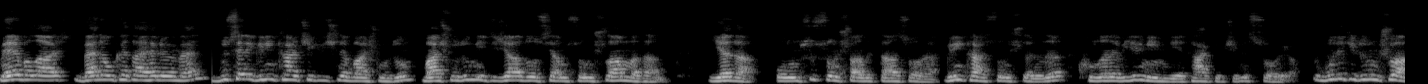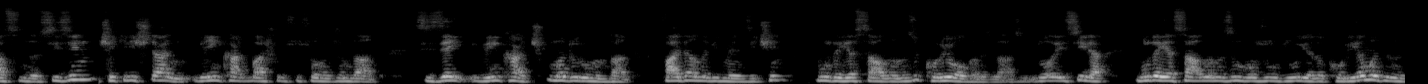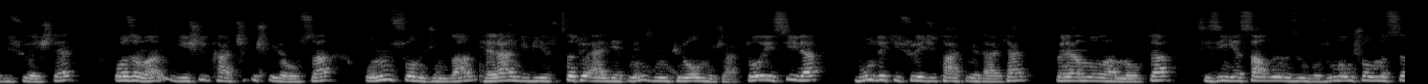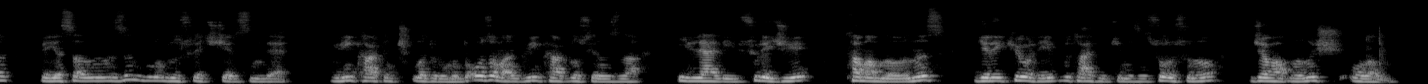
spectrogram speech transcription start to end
Merhabalar, ben Avukat Ayhan Ömen. Bu sene Green Card çekilişine başvurdum. Başvurduğum iltica dosyam sonuçlanmadan ya da olumsuz sonuçlandıktan sonra Green Card sonuçlarını kullanabilir miyim diye takipçimiz soruyor. Buradaki durum şu aslında. Sizin çekilişten Green Card başvurusu sonucundan size Green Card çıkma durumundan faydalanabilmeniz için burada yasallığınızı koruyor olmanız lazım. Dolayısıyla burada yasallığınızın bozulduğu ya da koruyamadığınız bir süreçte o zaman yeşil kart çıkmış bile olsa onun sonucundan herhangi bir statü elde etmeniz mümkün olmayacak. Dolayısıyla buradaki süreci takip ederken önemli olan nokta sizin yasallığınızın bozulmamış olması ve yasallığınızın bulunduğu süreç içerisinde Green Card'ın çıkma durumunda o zaman Green Card dosyanızla ilerleyip süreci tamamlamanız gerekiyor deyip bu takipçimizin sorusunu cevaplamış olalım.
